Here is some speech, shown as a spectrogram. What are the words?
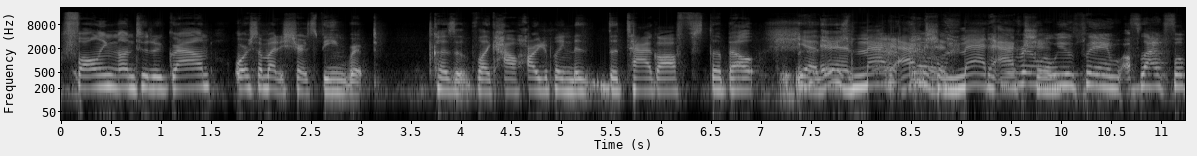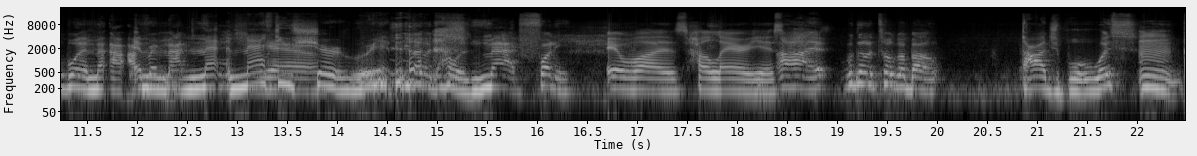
falling onto the ground or somebody's shirt's being ripped because of like how hard you're putting the, the tag off the belt. Yeah, there's And- mad action, mad action. Remember when we action. was playing flag football and Ma- I, I read Matthew. Ma- Matthew Yeah. shirt rip. Yo, that was mad funny. It was hilarious. All right, we're gonna talk about dodgeball. What's mm.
